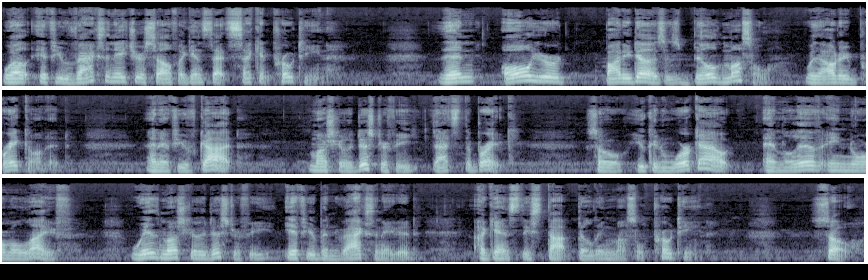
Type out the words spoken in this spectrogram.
Well, if you vaccinate yourself against that second protein, then all your body does is build muscle without a brake on it. And if you've got muscular dystrophy, that's the break. So you can work out and live a normal life with muscular dystrophy if you've been vaccinated against the stop building muscle protein. So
